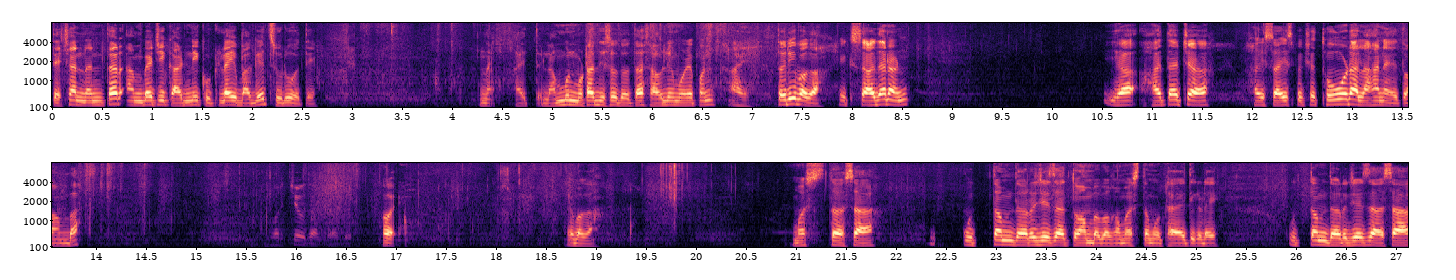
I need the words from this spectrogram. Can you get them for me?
त्याच्यानंतर आंब्याची काढणी कुठल्याही बागेत सुरू होते. नाही लांबून मोठा दिसत होता सावलीमुळे पण आहे. तरी बघा एक साधारण या हाताच्या हा साईजपेक्षा थोडा लहान आहे तो आंबा. होय. हे बघा. मस्त असा उत्तम दर्जेचा तो आंबा बघा मस्त मोठा आहे तिकडे. उत्तम दर्जेचा असा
